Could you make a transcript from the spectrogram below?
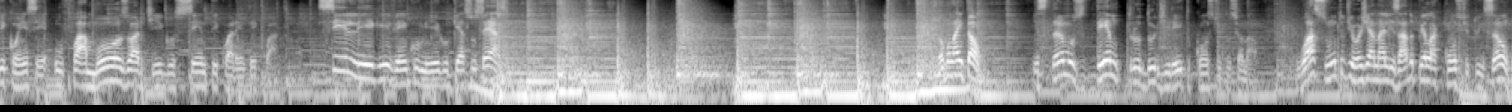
de conhecer o famoso artigo 144. Se ligue e vem comigo que é sucesso! Vamos lá então! Estamos dentro do direito constitucional. O assunto de hoje é analisado pela Constituição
